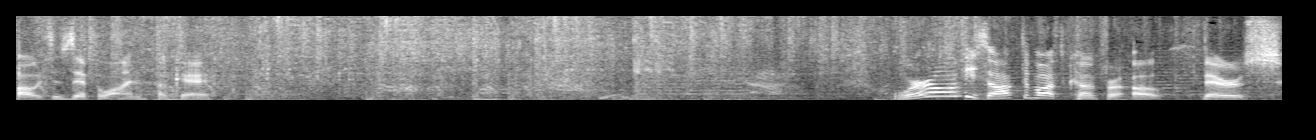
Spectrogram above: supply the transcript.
Oh, it's a zip line. Okay. Where all these Octobots come from? Oh, there's,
